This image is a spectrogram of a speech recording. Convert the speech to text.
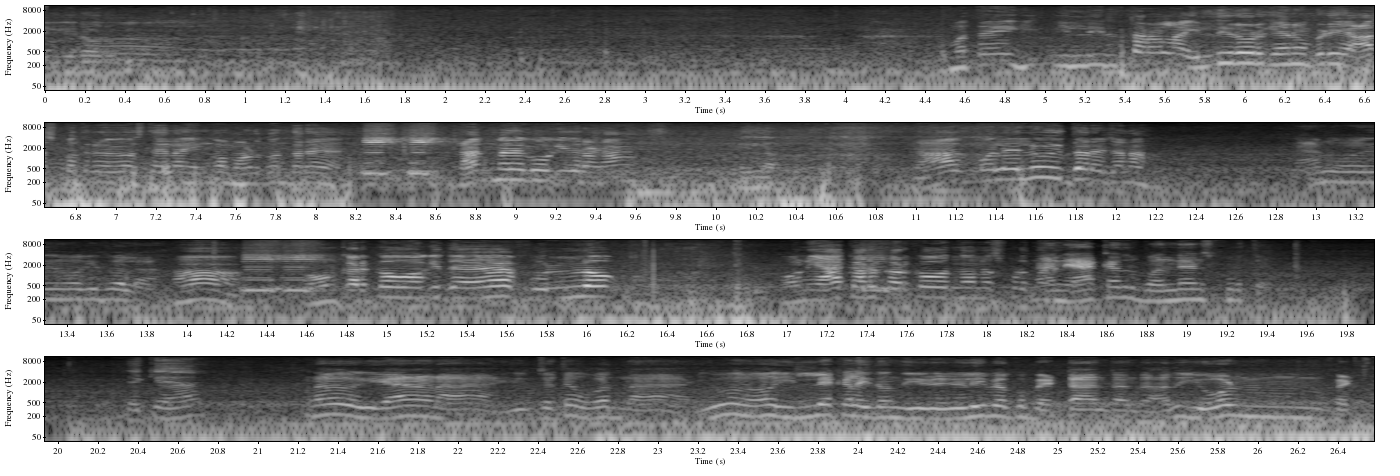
ಇಲ್ಲಿರೋರು. ಮತ್ತೆ ಇಲ್ಲಿ ಇರ್ತಾರಲ್ಲ ಇಲ್ಲಿರೋರ್ಗೆ ಏನೋ ಬಿಡಿ ಆಸ್ಪತ್ರೆ ವ್ಯವಸ್ಥೆ ಎಲ್ಲ ಹೆಂಗೋ ಮಾಡ್ಕೊಂತಾರೆ. ನಾಗ್ಮಲೆಗೆ ಹೋಗಿದ್ರಣ್ಣ ಇಲ್ಲ. ನಾಗ್ಮಲೆಯಲ್ಲೂ ಇದ್ದಾರೆ ಜನ. ನಾನು ಹೋಗಿದ್ವಲ್ಲ? ಹಾ ಅವ್ನ್ ಕರ್ಕೊ ಹೋಗಿದ್ದೆ ಫುಲ್ಲು. ಅವ್ನು ಕರ್ಕೋ ಕರ್ಕೊ ಹೋದ್ನ ನಾನು ಯಾಕಾದ್ರು ಯಾಕಾದ್ರೂ ಬಂದೆ ಅನ್ಸ್ಬಿಡ್ತು ಯಾಕೆ? ನಾವು ಏನಣ್ಣ ಇವ್ರ ಜೊತೆ ಹೋದ್ನ? ಇವನು ಇಲ್ಲೇ ಕಲ ಇದೊಂದು ಇಳಿಬೇಕು ಬೆಟ್ಟ ಅಂತಂದ. ಅದು ಏಳು ಬೆಟ್ಟ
